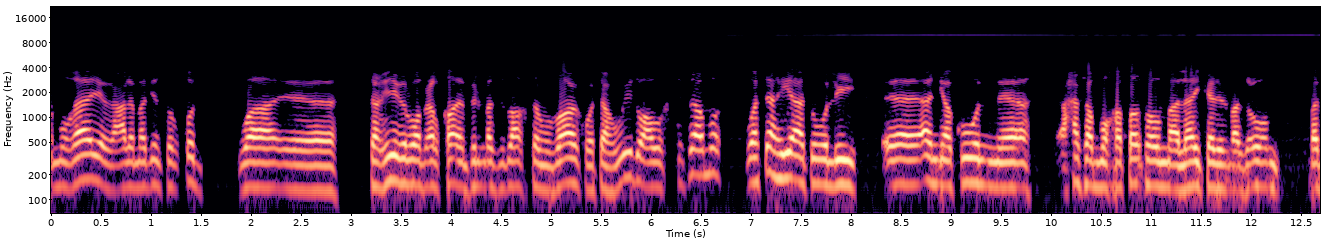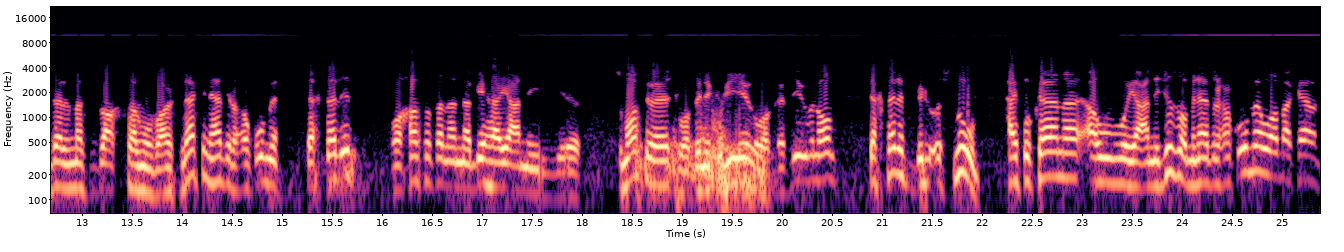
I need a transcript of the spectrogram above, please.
مغاير على مدينة القدس وتغيير الوضع القائم في المسجد الأقصى المبارك وتهويده أو اقتسامه وتهيئته لأن يكون حسب مخططهم الهيكل المزعوم بدل المسجد الأقصى المبارك. لكن هذه الحكومة تختلف وخاصة أن بها يعني سموتريتش وبن كبير وكثير منهم تختلف بالأسلوب حيث كان أو يعني جزء من هذه الحكومة وما كانت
